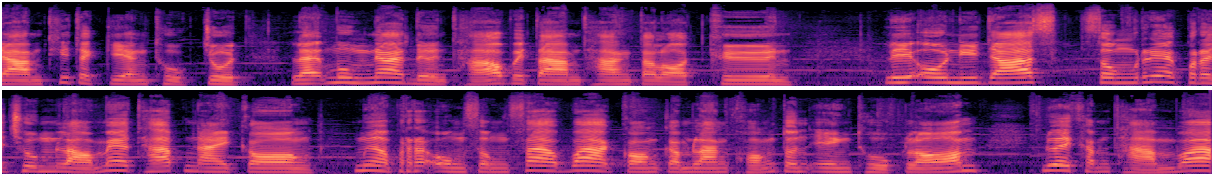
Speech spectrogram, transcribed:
ยามที่ตะเกียงถูกจุด และมุ่งหน้าเดินเท้าไปตามทางตลอดคืน ลีโอนิดัสทรงเรียกประชุมเหล่าแม่ทัพนายกอง เมื่อพระองค์ทรงทราบว่ากองกำลังของตนเองถูกล้อม ด้วยคำถามว่า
